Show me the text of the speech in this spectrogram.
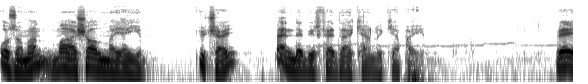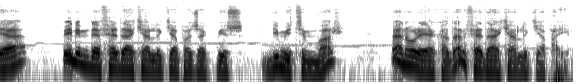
o zaman maaş almayayım. Üç ay ben de bir fedakarlık yapayım. Veya benim de fedakarlık yapacak bir limitim var. Ben oraya kadar fedakarlık yapayım.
